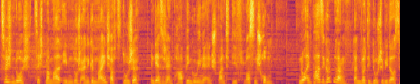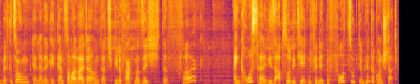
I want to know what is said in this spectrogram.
Zwischendurch zischt man mal eben durch eine Gemeinschaftsdusche, in der sich ein paar Pinguine entspannt die Flossen schrubben. Nur ein paar Sekunden lang, dann wird die Dusche wieder aus dem Bild gezogen, der Level geht ganz normal weiter und als Spieler fragt man sich, the fuck? Ein Großteil dieser Absurditäten findet bevorzugt im Hintergrund statt.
